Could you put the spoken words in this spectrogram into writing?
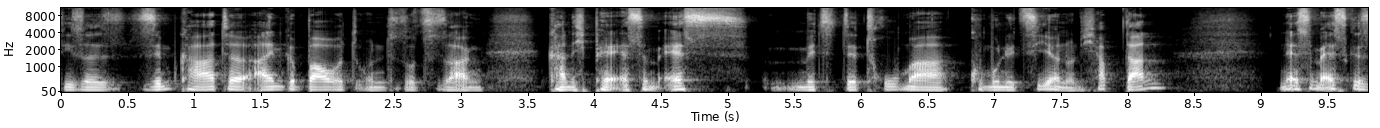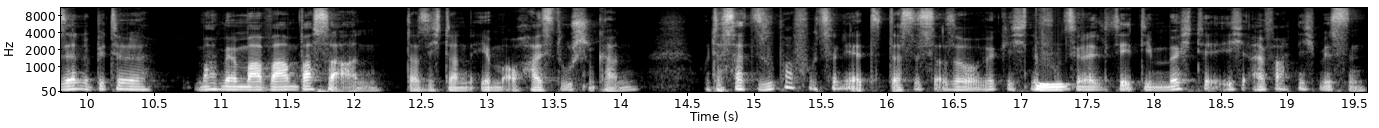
diese SIM-Karte eingebaut und sozusagen kann ich per SMS mit der Truma kommunizieren. Und ich habe dann eine SMS gesendet, bitte mach mir mal warm Wasser an, dass ich dann eben auch heiß duschen kann. Und das hat super funktioniert. Das ist also wirklich eine mhm. Funktionalität, die möchte ich einfach nicht missen.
